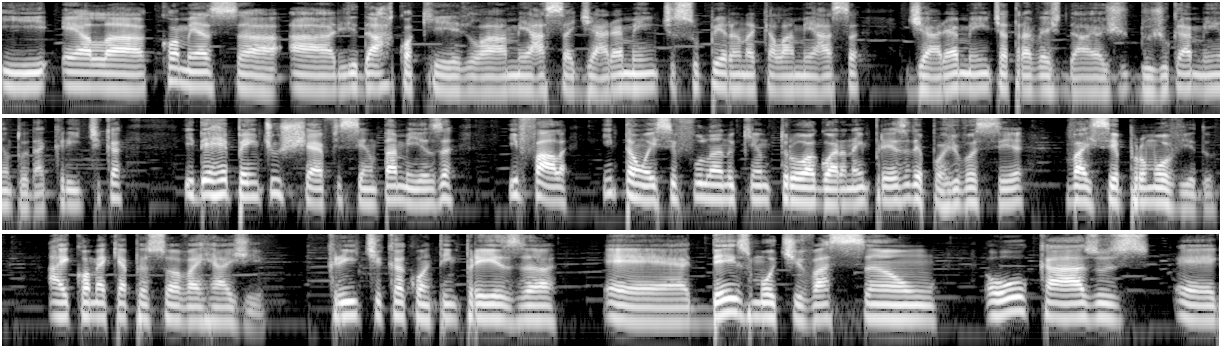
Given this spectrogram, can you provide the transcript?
e ela começa a lidar com aquela ameaça diariamente, superando aquela ameaça diariamente através da, do julgamento, da crítica, e de repente o chefe senta à mesa e fala: então, esse fulano que entrou agora na empresa depois de você vai ser promovido. Aí como é que a pessoa vai reagir? Crítica contra a empresa, é, desmotivação ou casos é,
